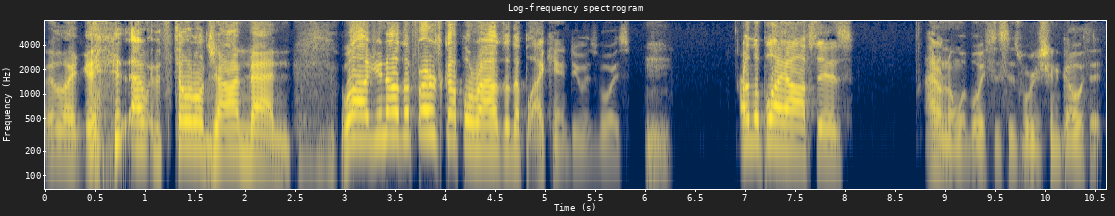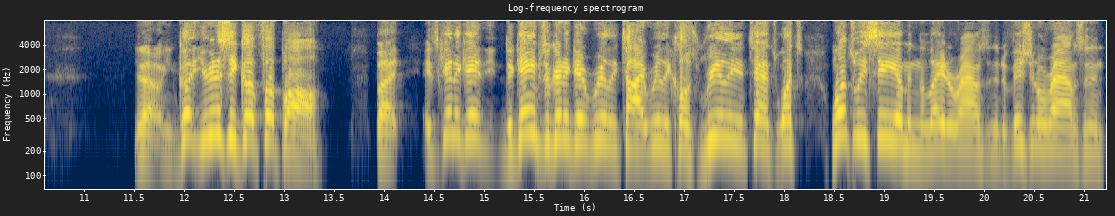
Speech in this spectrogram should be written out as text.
Like it's total John Madden. Well, you know, the first couple rounds of the play- I can't do his voice. of the playoffs is I don't know what voice this is. We're just gonna go with it. You know, good you're gonna see good football, but it's gonna get the games are gonna get really tight, really close, really intense. Once once we see them in the later rounds, in the divisional rounds, and then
